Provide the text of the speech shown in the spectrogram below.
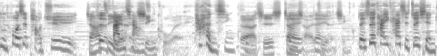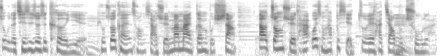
嗯、或是跑去就是翻墙，辛苦哎、欸，他很辛苦，对啊，其实这样小孩自己很辛苦对，对，所以他一开始最显著的其实就是课业，嗯、比如说可能从小学慢慢跟不上，到中学他为什么他不写作业，他交不出来？嗯、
